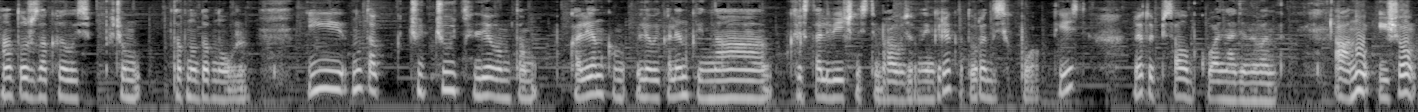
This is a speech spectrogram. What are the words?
Она тоже закрылась, причем давно-давно уже. И, ну так, чуть-чуть левым там коленком, левой коленкой на Кристалле Вечности браузерной игре, которая до сих пор есть. Но это писала буквально один ивент. А, ну и еще,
